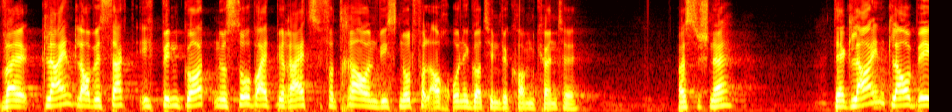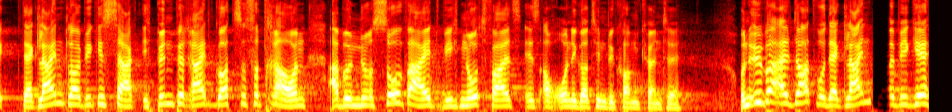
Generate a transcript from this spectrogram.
Weil Kleinglaube sagt, ich bin Gott nur so weit bereit zu vertrauen, wie ich es notfall auch ohne Gott hinbekommen könnte. Weißt du schnell? Der Kleingläubige, der Kleingläubige sagt, ich bin bereit, Gott zu vertrauen, aber nur so weit, wie ich notfalls es auch ohne Gott hinbekommen könnte. Und überall dort, wo der Kleingläubige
